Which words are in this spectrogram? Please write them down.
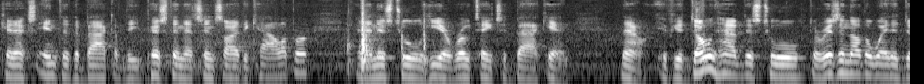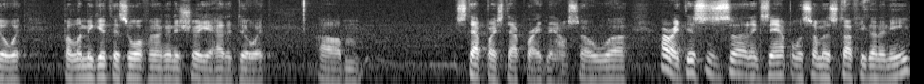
connects into the back of the piston that's inside the caliper, and this tool here rotates it back in. Now, if you don't have this tool, there is another way to do it, but let me get this off and I'm going to show you how to do it um, step by step right now. So, uh, all right, this is uh, an example of some of the stuff you're going to need.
